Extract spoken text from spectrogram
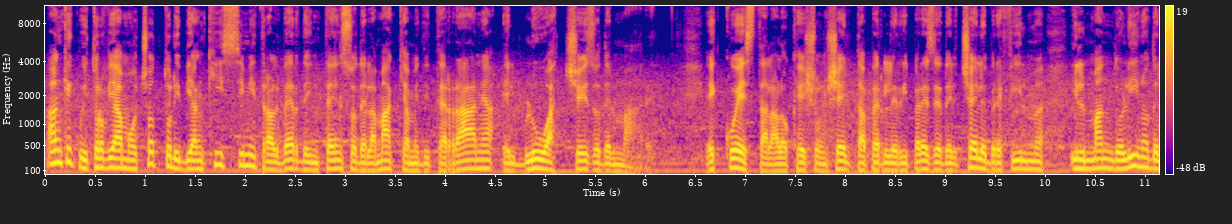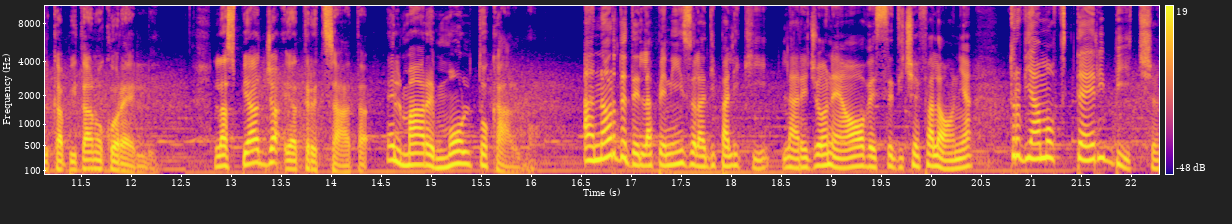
anche qui troviamo ciottoli bianchissimi tra il verde intenso della macchia mediterranea e il blu acceso del mare. E questa la location scelta per le riprese del celebre film Il mandolino del capitano Corelli. La spiaggia è attrezzata e il mare molto calmo. A nord della penisola di Palichi, la regione a ovest di Cefalonia, troviamo Pteri Beach.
